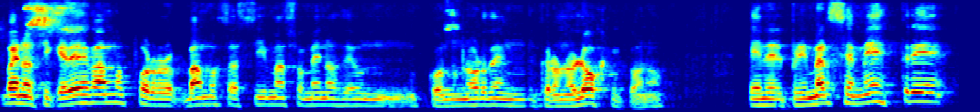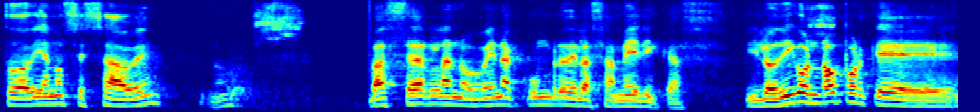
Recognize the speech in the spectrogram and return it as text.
bueno, si querés vamos, por, vamos así más o menos de un, con un orden cronológico, ¿no? En el primer semestre todavía no se sabe, ¿no? Va a ser la novena cumbre de las Américas y lo digo no porque,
